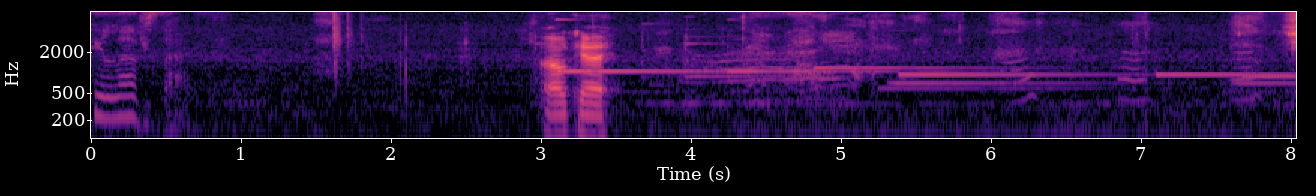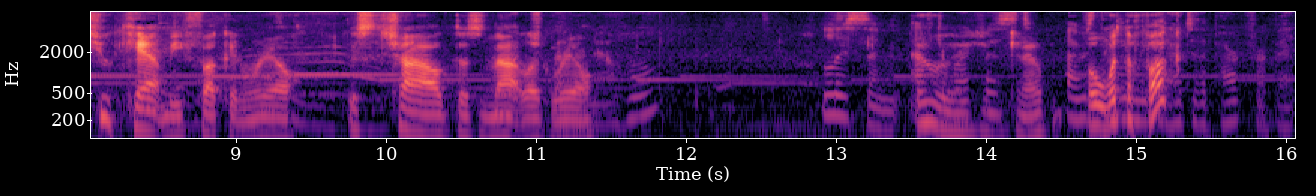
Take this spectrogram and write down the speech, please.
He loves that. Okay. You can't be fucking real. This child does not Much look real. Now, huh? Listen, Ooh, after can- breakfast, can I open- was Oh, what the thinking fuck? To the park for a bit.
